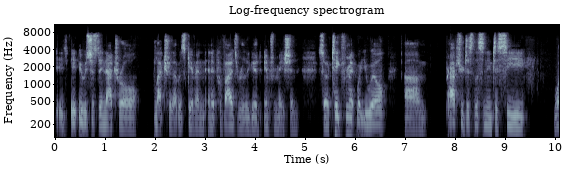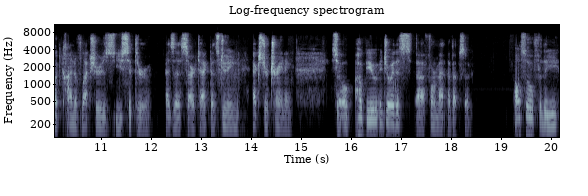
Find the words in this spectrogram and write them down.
it, it was just a natural lecture that was given and it provides really good information. So take from it what you will. Um, perhaps you're just listening to see what kind of lectures you sit through as a SARTech that's doing extra training. So hope you enjoy this uh, format of episode. Also, for the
